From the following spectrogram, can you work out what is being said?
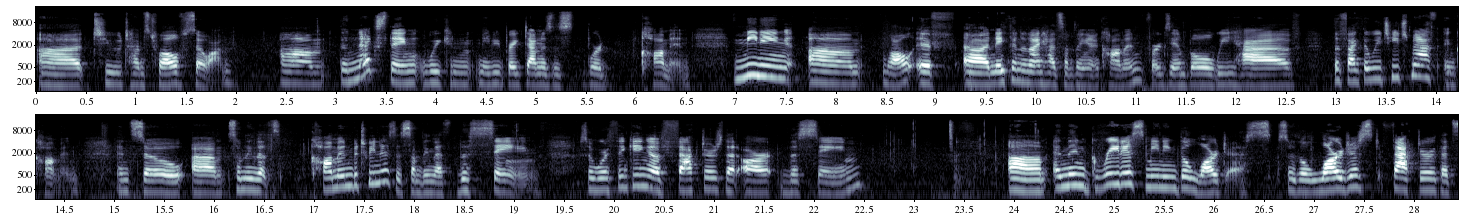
uh, 2 times 12, so on. Um, the next thing we can maybe break down is this word common, meaning, um, well, if uh, Nathan and I had something in common, for example, we have the fact that we teach math in common. And so um, something that's common between us is something that's the same. So we're thinking of factors that are the same. Um, and then greatest meaning the largest. So the largest factor that's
